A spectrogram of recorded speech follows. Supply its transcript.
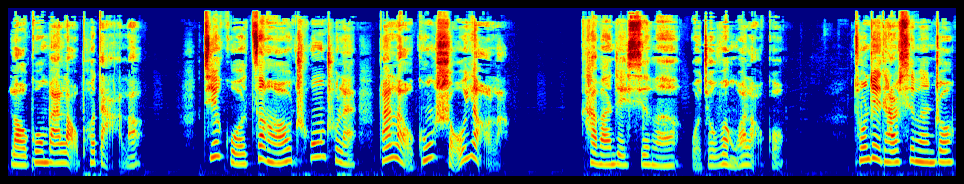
老公把老婆打了，结果藏獒冲出来把老公手咬了。看完这新闻，我就问我老公：“从这条新闻中，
